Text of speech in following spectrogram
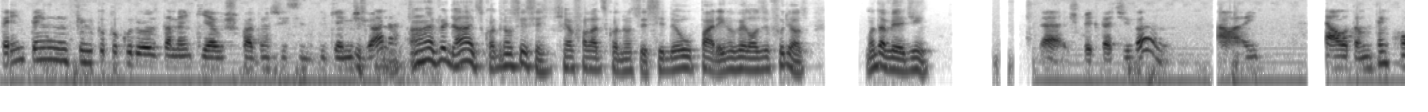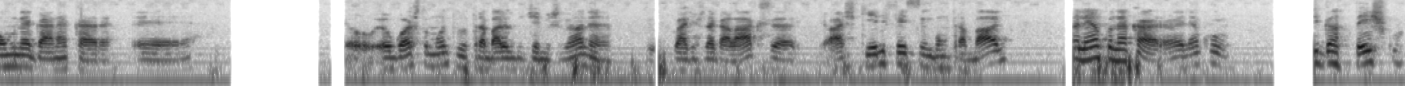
tem, tem um filme que eu tô curioso também, que é o Esquadrão Suicida do James Gunn, né? Ah, é verdade, Esquadrão Suicida. A gente tinha falado de Esquadrão Suicida, eu parei no Veloz e Furioso. Manda ver, Edinho. É, expectativa alta, não tem como negar, né, cara? É... Eu, eu gosto muito do trabalho do James Gunn, né? Guardiões da Galáxia. Eu acho que ele fez sim, um bom trabalho. O elenco, né, cara? O elenco gigantesco.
